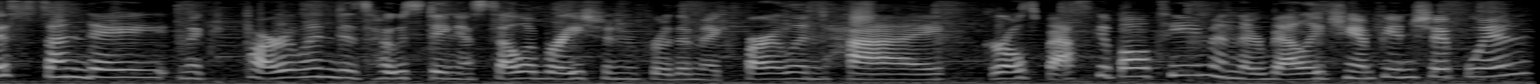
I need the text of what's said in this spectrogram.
This Sunday, McFarland is hosting a celebration for the McFarland High girls basketball team and their Valley Championship win.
